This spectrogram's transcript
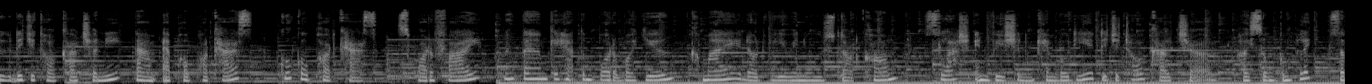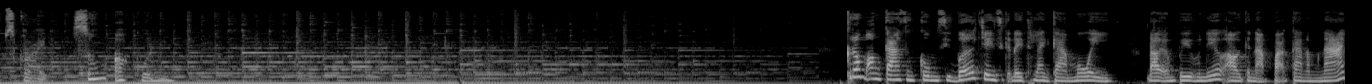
ឬ Digital Culture នេះតាម Apple Podcast Google Podcast Spotify និងតាមគេហទំព័ររបស់យើង khmer.vnews.com/envision Cambodia Digital Culture ហើយសូមកុំភ្លេច subscribe សូមអរគុណក្រុមអង្គការសង្គមស៊ីវិលចេញសេចក្តីថ្លែងការណ៍មួយដោយអំពាវនាវឲ្យគណៈបកកណ្ដាលអំណាច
